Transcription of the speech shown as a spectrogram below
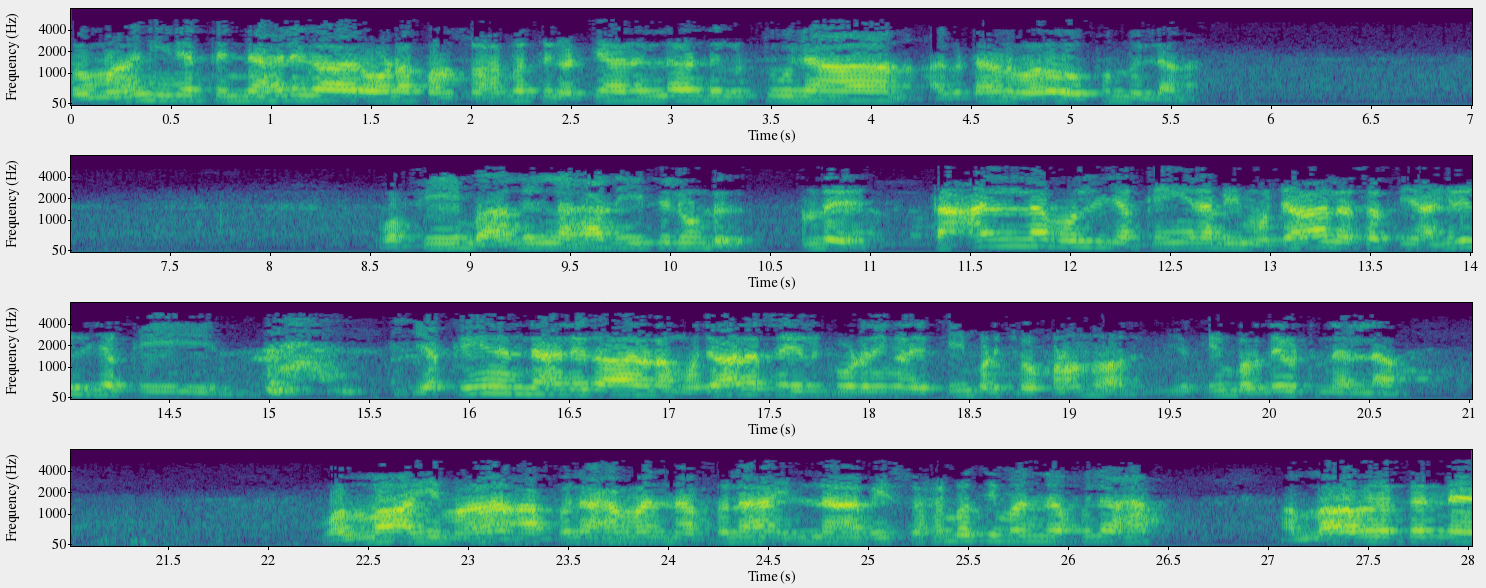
തുമാനീനത്തിന്റെ അഹലുകാരോടൊപ്പം സുഹബത്ത് കിട്ടിയാലല്ലാണ്ട് കിട്ടൂല. അത് കിട്ടാൻ വേറെ ഒപ്പൊന്നുമില്ല വഫീ ബാദിൽ ഹദീസിലുണ്ട്. എന്ത്? തഅല്ലമുൽ യഖീന ബി മുജാലസത്തി അഹ്ലിൽ യഖീൻ. യഖീനിന്റെ അഹലുകാരുടെ മുജാലസയിൽ കൂടെ നിങ്ങൾ യഖീൻ പഠിച്ചു നോക്കണം എന്ന് പറഞ്ഞു. യഖീൻ വെറുതെ കിട്ടുന്നതല്ല വല്ലാഹി മാ അഫ്ലഹ മൻ അഫ്ലഹ ഇല്ലാ ബി സുഹബത്തി മൻ അഫ്ലഹ. അള്ളാഹുവിനെ തന്നെ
